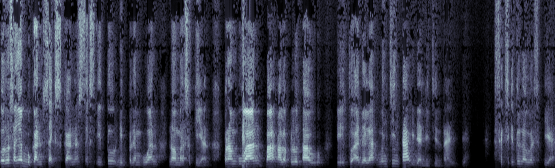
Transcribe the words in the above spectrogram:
urusannya bukan seks. Karena seks itu di perempuan nomor sekian. Perempuan, Pak, kalau perlu tahu, itu adalah mencintai dan dicintai. Ya. Seks itu nomor sekian.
